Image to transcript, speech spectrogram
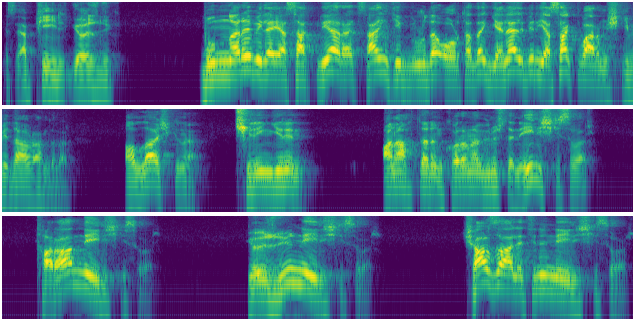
Mesela pil, gözlük. Bunları bile yasaklayarak sanki burada ortada genel bir yasak varmış gibi davrandılar. Allah aşkına çilingirin, anahtarın koronavirüsle ne ilişkisi var? Tarağın ne ilişkisi var? Gözlüğün ne ilişkisi var? Şarj aletinin ne ilişkisi var?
